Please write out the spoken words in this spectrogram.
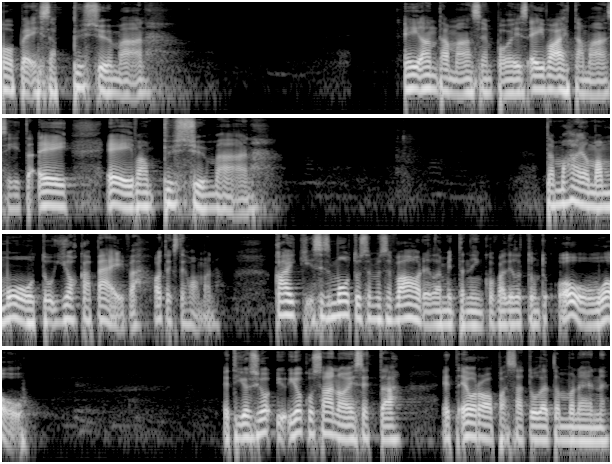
opeissa, pysymään – ei antamaan sen pois, ei vaihtamaan siitä, ei, ei vaan pysymään. Tämä maailma muuttuu joka päivä. Oletteko te huomannut? Kaikki, siis muuttuu semmoisen vauhdilla, mitä niin kuin välillä tuntuu, oh wow. Että jos joku sanoisi, että, että Euroopassa tulee tämmöinen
